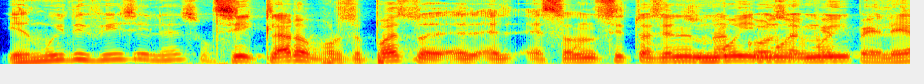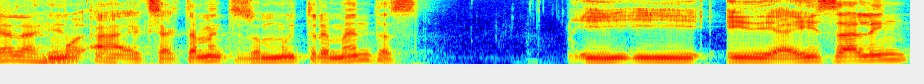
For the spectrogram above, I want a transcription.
Y es muy difícil eso. Sí, claro, por supuesto. eh, eh, eh, son situaciones Es una muy, cosa muy, que muy. pelea la gente. muy- ah, exactamente, son muy tremendas. Y, y- y de ahí salen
